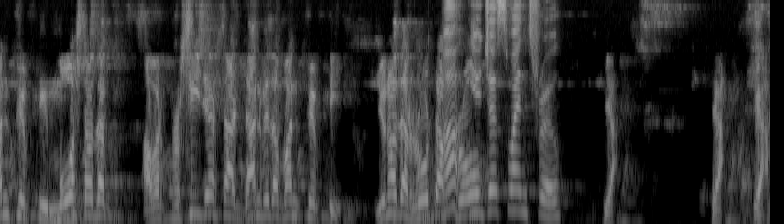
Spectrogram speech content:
150. Most of the our procedures are done with a 150. You know the Rota Oh, Pro. you just went through. Yeah, yeah, yeah.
